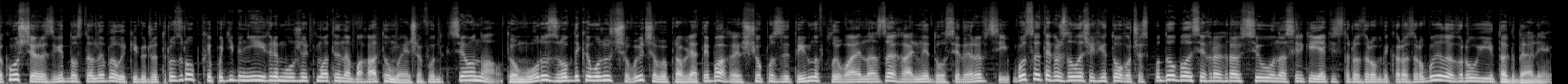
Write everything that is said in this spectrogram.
Також через відносно невеликий бюджет розробки подібні ігри можуть мати набагато менше функціонал. Тому розробники можуть швидше виправляти баги, що позитивно впливає на загальний досвід гравців. Бо це також залежить від того, чи сподобалася гра гравцю, наскільки якісно розробники розробили гру і так далі.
